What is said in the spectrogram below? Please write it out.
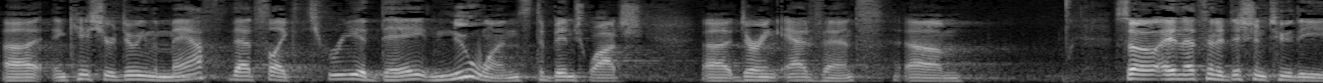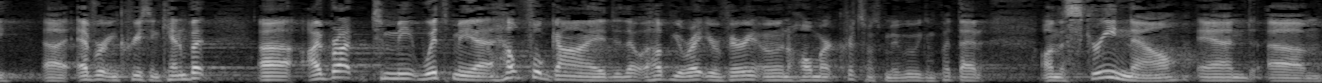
Uh, in case you're doing the math, that's like three a day, new ones to binge watch uh, during Advent. Um, so, and that's in addition to the uh, ever increasing canon. But uh, I brought to me with me a helpful guide that will help you write your very own Hallmark Christmas movie. We can put that on the screen now, and um,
